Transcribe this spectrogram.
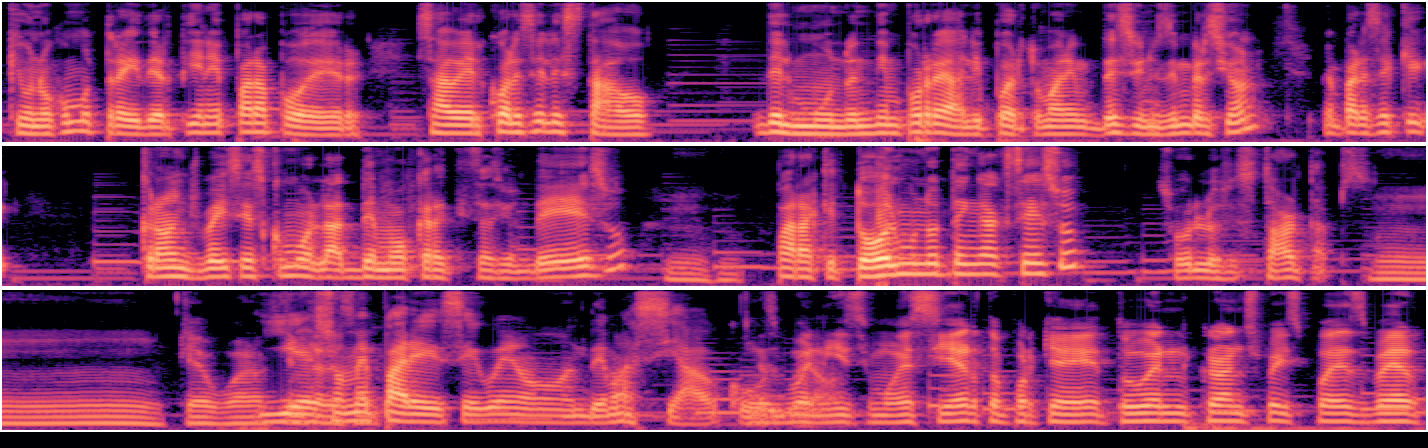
que uno como trader tiene para poder saber cuál es el estado del mundo en tiempo real y poder tomar decisiones de inversión. Me parece que Crunchbase es como la democratización de eso Ujú. para que todo el mundo tenga acceso sobre los startups. Mm, qué bueno. Y qué eso me parece, weón, demasiado cool. Es weón. buenísimo, es cierto, porque tú en Crunchbase puedes ver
